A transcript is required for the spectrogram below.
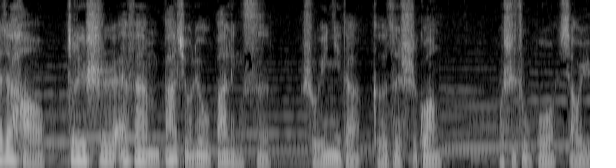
大家好，这里是 FM 八九六八零四，属于你的格子时光，我是主播小雨。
